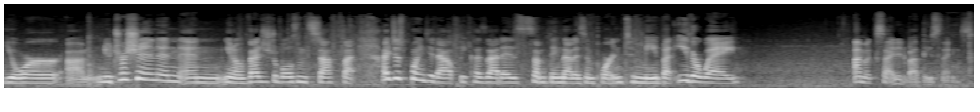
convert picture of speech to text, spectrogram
your um, nutrition and and you know vegetables and stuff but I just pointed out because that is something that is important to me. But either way I'm excited about these things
